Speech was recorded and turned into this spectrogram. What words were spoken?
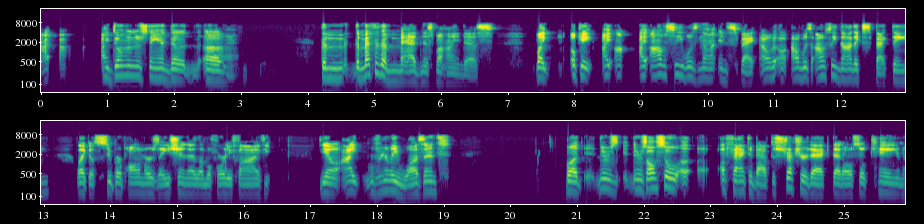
I, I, I don't understand the uh, the the method of madness behind this. Like, okay, I uh, I obviously was not inspect. I, I was obviously not expecting like a super polymerization at level forty five. You know, I really wasn't. But there's there's also a, a fact about the structure deck that also came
